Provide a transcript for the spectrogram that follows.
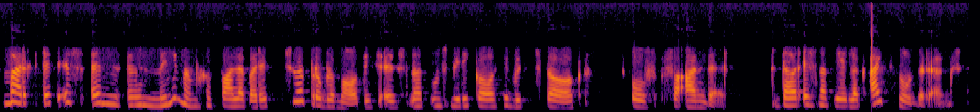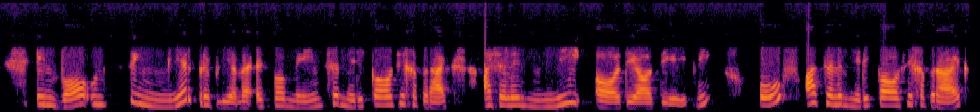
maar dit is in 'n minimum gevalle waar dit so problematies is dat ons medikasie moet staak of verander. Daar is natuurlik uitsonderings en waar ons sien meer probleme is waar mense medikasie gebruik as hulle nie ADHD het nie of as hulle medikasie gebruik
